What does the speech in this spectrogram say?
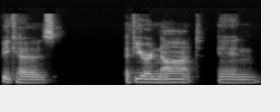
because if you are not in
